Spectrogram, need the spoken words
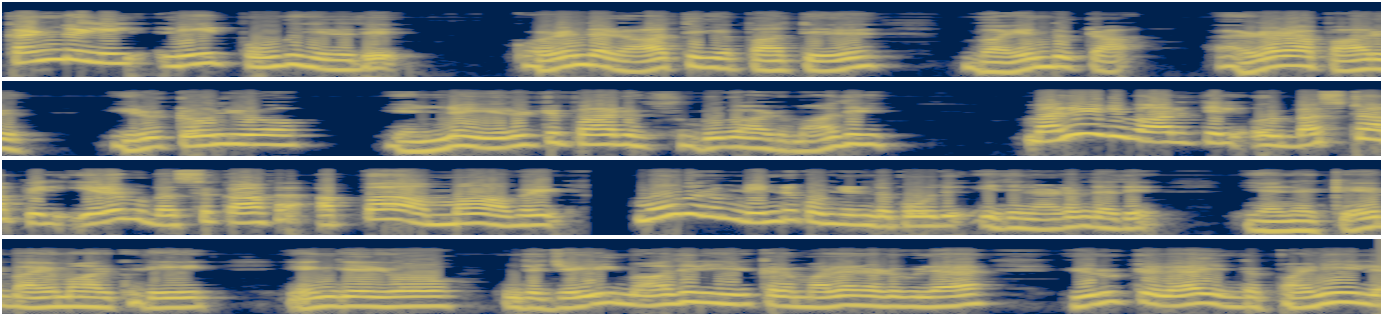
கண்களில் நீர் பொங்குகிறது. குழந்தை ராத்திரிய பார்த்து பயந்துட்டா அழறா பாரு இருட்டோலியோ என்ன இருட்டு பாரு சுடுகாடு மாதிரி. மலையடி வாரத்தில் ஒரு பஸ் ஸ்டாப்பில் இரவு பஸ்ஸுக்காக அப்பா அம்மா அவள் மூவரும் நின்று கொண்டிருந்த போது இது நடந்தது. எனக்கே பயமா இருக்குடி. எங்கேயோ இந்த ஜெயில் மாதிரி இருக்கிற மலை நடுவுல இருட்டுல இந்த பனியில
